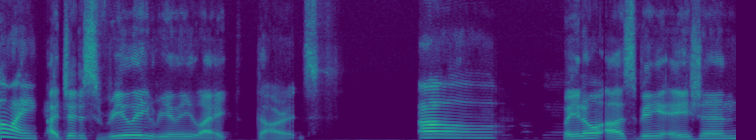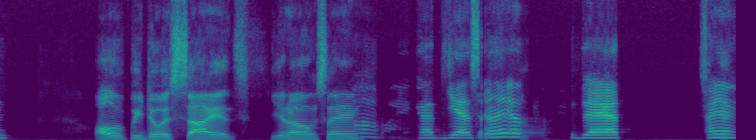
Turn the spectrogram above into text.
Oh my I just really, really like the arts. Oh. But you know, us being Asian, all we do is science. You know what I'm saying? Oh my god, yes. I that I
